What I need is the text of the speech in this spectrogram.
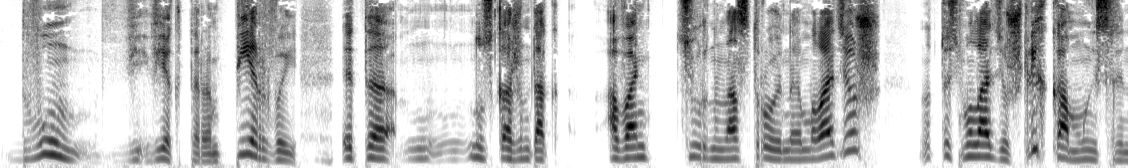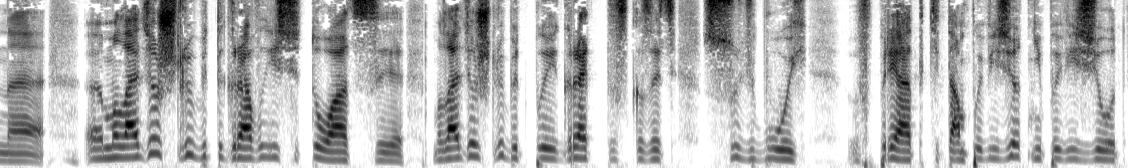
двум вектором. Первый – это, ну, скажем так, авантюрно настроенная молодежь, ну, то есть молодежь легкомысленная, э, молодежь любит игровые ситуации, молодежь любит поиграть, так сказать, с судьбой в прятки, там повезет, не повезет.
